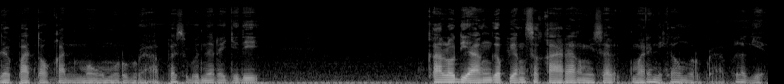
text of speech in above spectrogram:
ada patokan mau umur berapa sebenarnya. Jadi kalau dianggap yang sekarang misal kemarin nikah umur berapa lagi ya?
